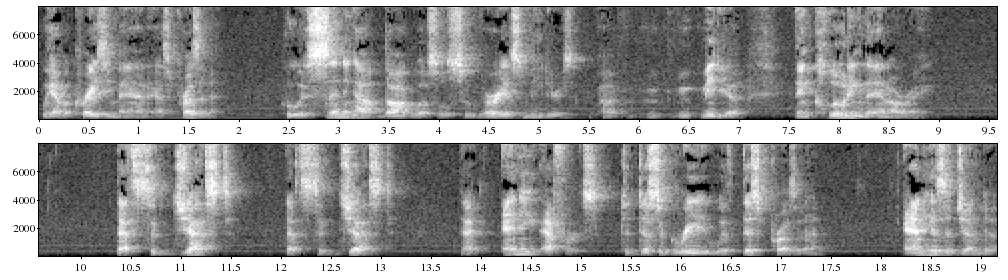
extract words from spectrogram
we have a crazy man as president who is sending out dog whistles through various uh, media including the NRA, that suggest that suggest that any efforts to disagree with this president and his agenda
